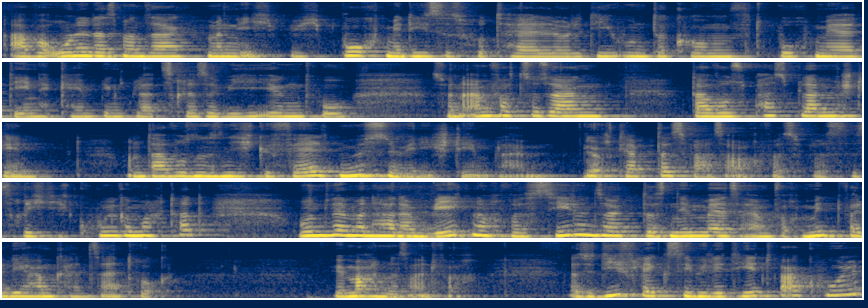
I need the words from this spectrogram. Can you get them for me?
aber ohne dass man sagt, man, ich, ich buche mir dieses Hotel oder die Unterkunft, buche mir den Campingplatz, reserviere irgendwo, sondern einfach zu sagen, da wo es passt, bleiben wir stehen. Und da, wo es uns nicht gefällt, müssen wir nicht stehen bleiben. Ja. Ich glaube, das war es auch, was, was das richtig cool gemacht hat. Und wenn man halt am Weg noch was sieht und sagt, das nehmen wir jetzt einfach mit, weil wir haben keinen Zeitdruck. Wir machen das einfach. Also die Flexibilität war cool.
